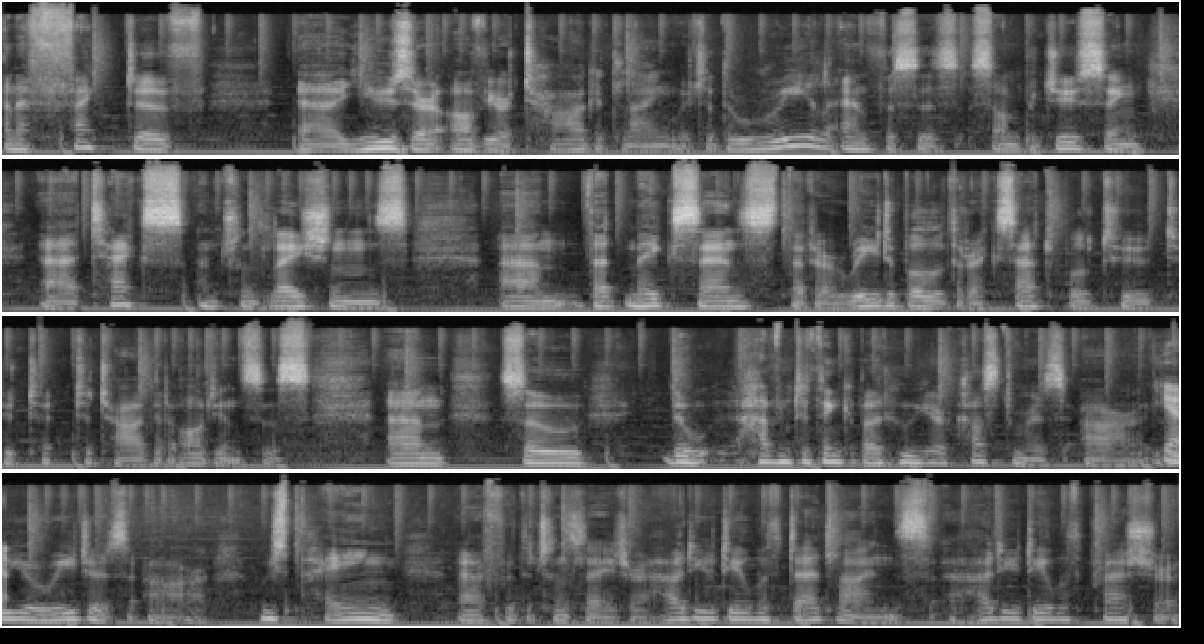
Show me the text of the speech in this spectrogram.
an effective uh, user of your target language. The real emphasis is on producing uh, texts and translations um, that make sense, that are readable, that are acceptable to to, to, to target audiences. Um, so the, having to think about who your customers are, yep. who your readers are, who's paying uh, for the translator, how do you deal with deadlines, uh, how do you deal with pressure,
